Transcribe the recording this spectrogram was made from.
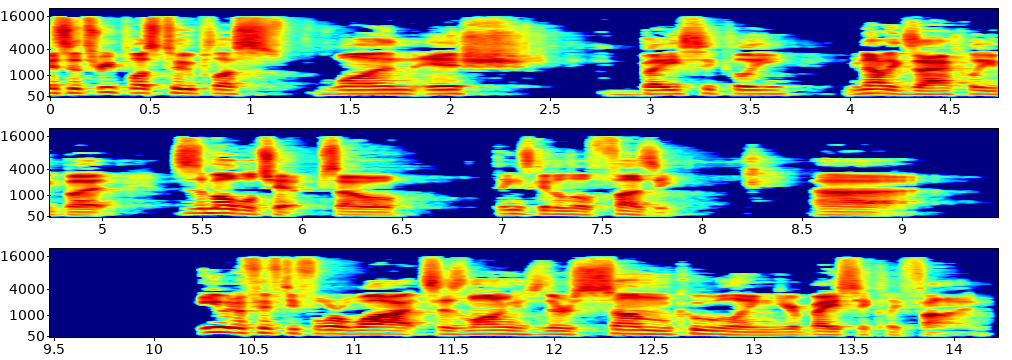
It's a 3 plus 2 plus 1 ish, basically. Not exactly, but this is a mobile chip, so things get a little fuzzy. Uh, even at 54 watts, as long as there's some cooling, you're basically fine.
